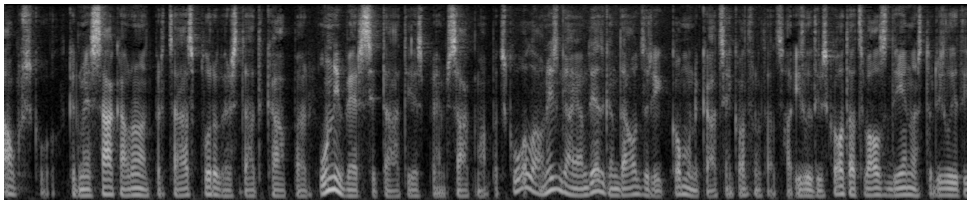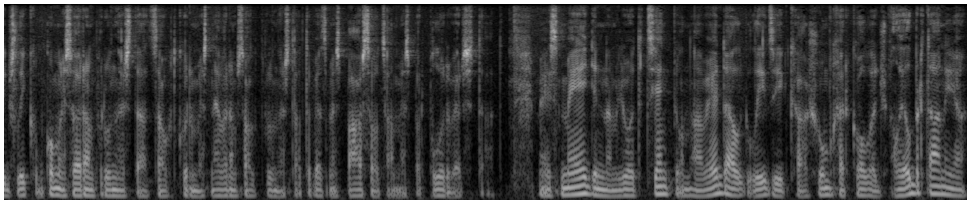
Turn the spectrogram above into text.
augstskolas. Kad mēs sākām runāt par Cēlus pluriversitāti kā par universitāti, iespējams, sākumā pat skolā, un izgājām diezgan daudz arī komunikācijā, konfrontācijā, izglītības kvalitātes valsts dienas, tur izglītības likumu, ko mēs varam par universitāti saukt, kuru mēs nevaram saukt par universitāti, tāpēc mēs pārsaucāmies par pluriversitāti. Mēs mēģinām ļoti cieņpilnā veidā, līdzīgi kā Šumhera koledža Lielbritānijā,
